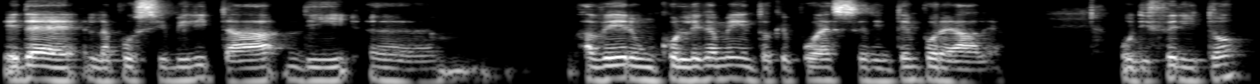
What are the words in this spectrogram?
ed è la possibilità di eh, avere un collegamento che può essere in tempo reale o differito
